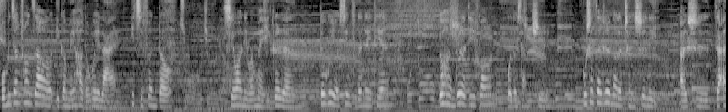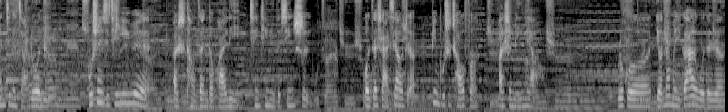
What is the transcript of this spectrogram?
我们将创造一个美好的未来，一起奋斗。希望你们每一个人都会有幸福的那天。有很多的地方我都想去，不是在热闹的城市里，而是在安静的角落里；不是一起听音乐。而是躺在你的怀里，倾听你的心事。我在傻笑着，并不是嘲讽，而是明了。如果有那么一个爱我的人，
